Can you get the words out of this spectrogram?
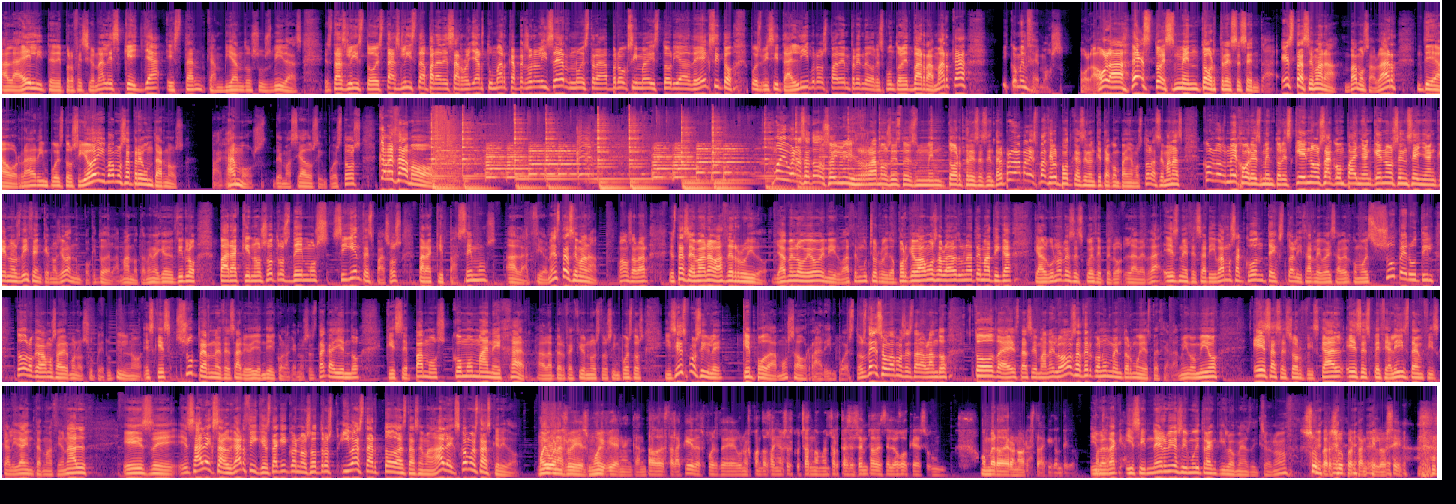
a la élite de profesionales que ya están cambiando sus vidas. ¿Estás listo? ¿Estás lista para desarrollar tu marca personal y ser nuestra próxima historia de éxito? Pues visita librosparaemprendedores.net barra marca y comencemos. Hola, hola, esto es Mentor 360. Esta semana vamos a hablar de ahorrar impuestos y hoy vamos a preguntarnos, ¿pagamos demasiados impuestos? ¡Comenzamos! Buenas a todos, soy Luis Ramos, esto es Mentor 360, el programa de espacio, el podcast en el que te acompañamos todas las semanas con los mejores mentores que nos acompañan, que nos enseñan, que nos dicen, que nos llevan un poquito de la mano, también hay que decirlo, para que nosotros demos siguientes pasos, para que pasemos a la acción. Esta semana, vamos a hablar, esta semana va a hacer ruido, ya me lo veo venir, va a hacer mucho ruido, porque vamos a hablar de una temática que a algunos les escuece, pero la verdad es necesaria y vamos a contextualizarla y vais a ver cómo es súper útil todo lo que vamos a ver, bueno, súper útil no, es que es súper necesario hoy en día y con la que nos está cayendo, que sepamos cómo manejar a la perfección nuestros impuestos y si es posible, que podamos ahorrar impuestos. De eso vamos a estar hablando toda esta semana y lo vamos a hacer con un mentor muy especial, amigo mío. Es asesor fiscal, es especialista en fiscalidad internacional, es, eh, es Alex Algarci, que está aquí con nosotros y va a estar toda esta semana. Alex, ¿cómo estás, querido? Muy buenas, Luis. Muy bien. Encantado de estar aquí después de unos cuantos años escuchando Mentor 360. Desde luego que es un, verdadero honor estar aquí contigo. Y, verdad, y sin nervios y muy tranquilo, me has dicho, ¿no? Súper, súper tranquilo, sí.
